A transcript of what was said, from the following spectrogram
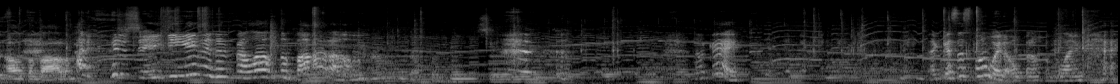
was, Out the bottom. I was shaking it and it fell out the bottom. Okay. I guess that's one way to open up a blind bag.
